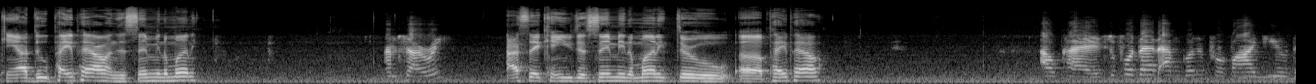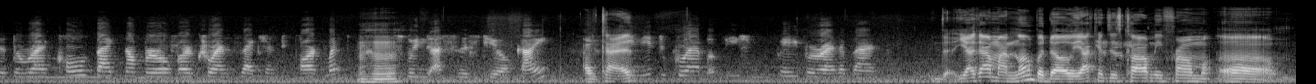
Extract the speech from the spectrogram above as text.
Can y'all do PayPal and just send me the money? I'm sorry. I said, can you just send me the money through uh, PayPal? Okay, so for that, I'm going to provide you the direct callback number of our transaction department Mhm. who's going to assist you, okay? Okay. You need to grab a piece of paper and a pen. Y'all got my number though. Y'all can just call me from. Um,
